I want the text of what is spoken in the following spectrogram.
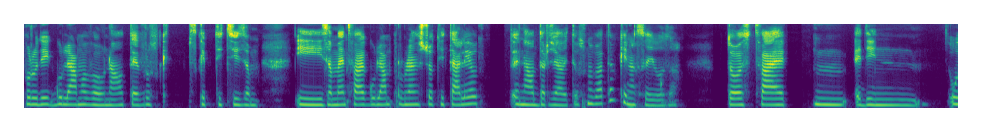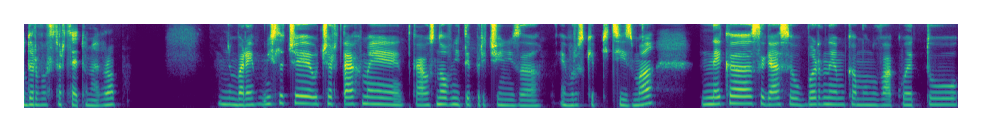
породи голяма вълна от евроскептицизъм. И за мен това е голям проблем, защото Италия е една от държавите основателки на Съюза. Тоест, това е м- един удар в сърцето на Европа. Добре, мисля, че очертахме така, основните причини за евроскептицизма. Нека сега се обърнем към това, което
